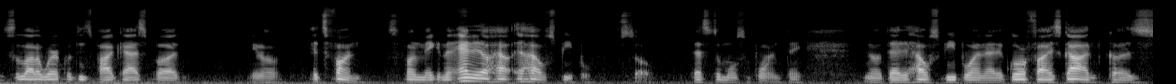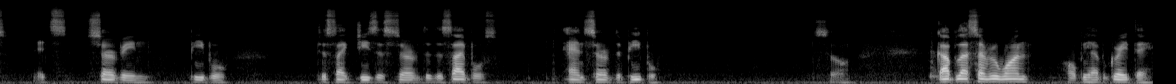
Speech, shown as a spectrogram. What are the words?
It's a lot of work with these podcasts, but you know, it's fun. It's fun making it, and it'll help. It helps people. So. That's the most important thing. You know, that it helps people and that it glorifies God because it's serving people. Just like Jesus served the disciples and served the people. So, God bless everyone. Hope you have a great day.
